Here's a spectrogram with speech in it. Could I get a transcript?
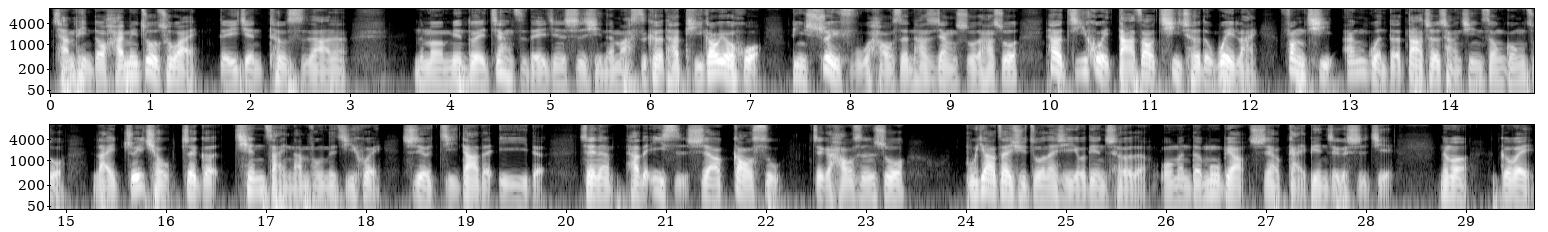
产品都还没做出来的一间特斯拉呢？那么面对这样子的一件事情呢，马斯克他提高诱惑，并说服豪森，他是这样说的：他说他有机会打造汽车的未来，放弃安稳的大车厂，轻松工作。来追求这个千载难逢的机会是有极大的意义的，所以呢，他的意思是要告诉这个豪森说，不要再去做那些油电车了，我们的目标是要改变这个世界。那么各位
